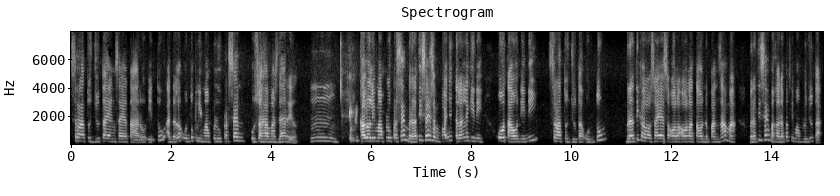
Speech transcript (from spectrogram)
100 juta yang saya taruh itu adalah untuk 50% usaha Mas Daril. Hmm, kalau 50% berarti saya sempatnya jalan lagi nih. Oh, tahun ini 100 juta untung, berarti kalau saya seolah-olah tahun depan sama, berarti saya bakal dapat 50 juta.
